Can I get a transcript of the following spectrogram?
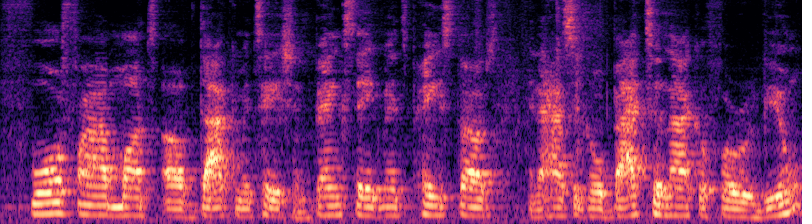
four or five months of documentation, bank statements, pay stubs, and it has to go back to NACA for review.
